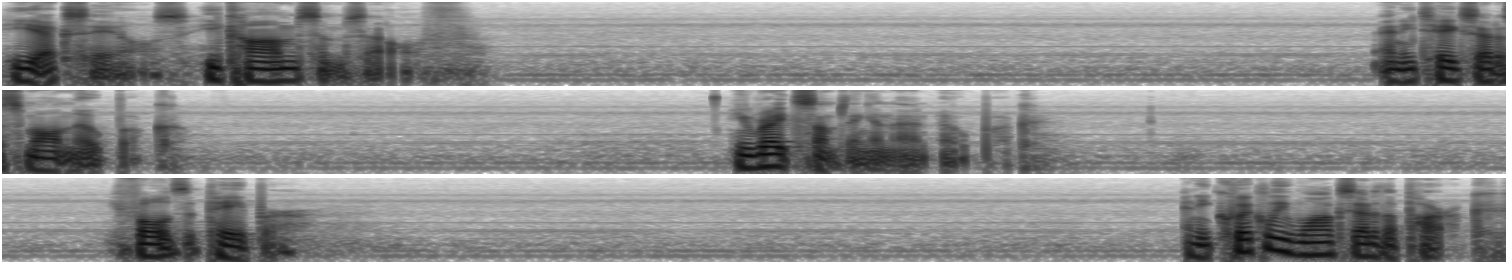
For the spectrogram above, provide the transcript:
He exhales. He calms himself. And he takes out a small notebook. He writes something in that notebook. He folds the paper. And he quickly walks out of the park.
